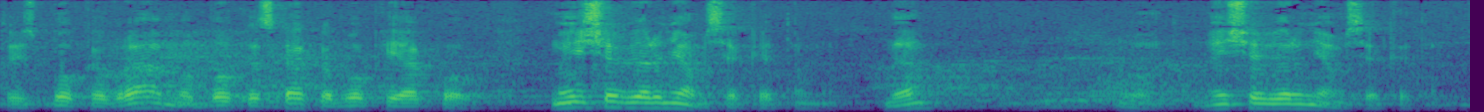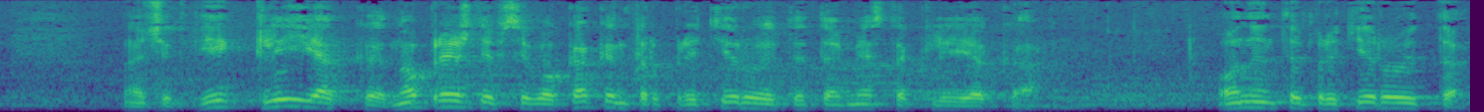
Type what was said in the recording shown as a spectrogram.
то есть Бог Авраама, Бог Ицхака, Бог Яков. Мы еще вернемся к этому, да? Вот. Мы еще вернемся к этому. Значит, и клияк, но прежде всего, как интерпретирует это место клияка? Он интерпретирует так.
